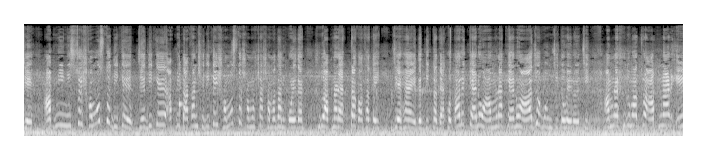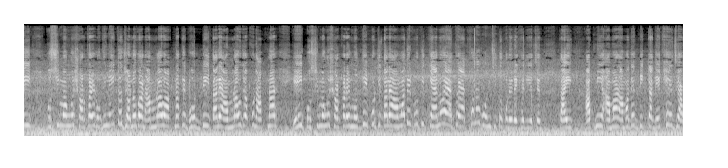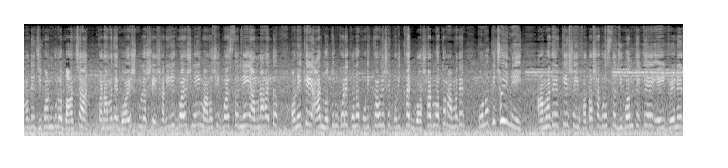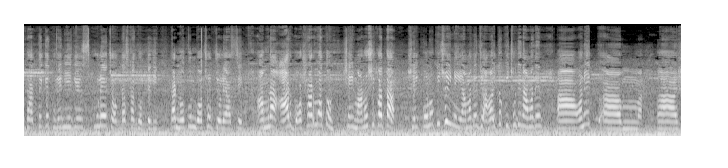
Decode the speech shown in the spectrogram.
যে আপনি নিশ্চয়ই সমস্ত দিকে, যেদিকে আপনি তাকান সেদিকেই সমস্ত সমস্যার সমাধান করে দেন। শুধু আপনার একটা কথাতেই যে হ্যাঁ এদের দিকটা দেখো। তাহলে কেন আমরা, কেন আজও বঞ্চিত হয়ে রয়েছি? আমরা শুধুমাত্র আপনার এই পশ্চিমবঙ্গ সরকারের অধীনেই তো জনগণ, আমরাও আপনাকে ভোট দিই। তাহলে আমরাও যখন আপনার এই পশ্চিমবঙ্গ সরকারের মধ্যেই পড়ছি, তাহলে আমাদের প্রতি কেন এত এখনও বঞ্চিত করে রেখে দিয়েছেন? তাই আপনি আমার, আমাদের দিকটা দেখে যে আমাদের জীবনগুলো বাঁচান, কারণ আমাদের বয়সগুলো শেষ শারীরিক বয়স নেই, মানসিক বয়স তো নেই, আমরা হয়তো অনেকেই আর নতুন করে কোনো পরীক্ষা হলে সে পরীক্ষায় বসার মতন আমাদের কোনো কিছুই নেই। আমাদেরকে সেই হতাশাগ্রস্ত জীবন থেকে এই ড্রেনের ধার থেকে তুলে নিয়ে গিয়ে স্কুলে চকডাসটা ধরতে দিন, কারণ নতুন বছর চলে আসছে। আমরা আর বসার মতন সেই মানসিকতা সেই কোনো কিছুই নেই। আমাদের যে হয়তো কিছুদিন আমাদের অনেক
